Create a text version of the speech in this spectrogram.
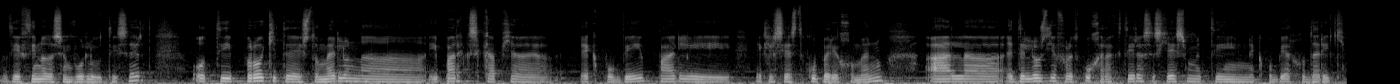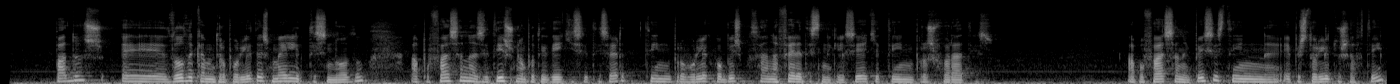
Διευθύνοντα Συμβούλου της ΕΡΤ ότι πρόκειται στο μέλλον να υπάρξει κάποια εκπομπή πάλι εκκλησιαστικού περιεχομένου αλλά εντελώς διαφορετικού χαρακτήρα σε σχέση με την εκπομπή Αρχονταρίκη. Πάντως, 12 ε, Μητροπολίτες, μέλη της Συνόδου, αποφάσισαν να ζητήσουν από τη διοίκηση της ΕΡΤ την προβολή εκπομπής που θα αναφέρεται στην Εκκλησία και την προσφορά της. Αποφάσισαν επίσης στην επιστολή τους αυτή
